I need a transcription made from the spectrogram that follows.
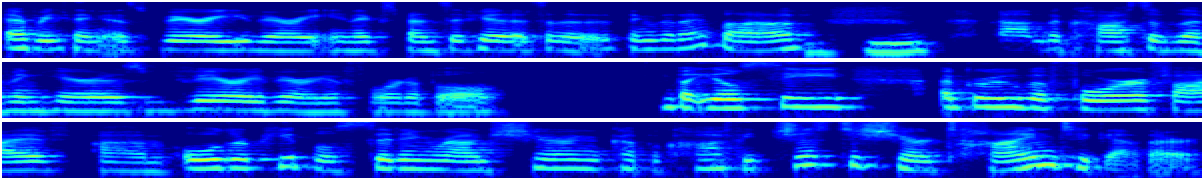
everything is very very inexpensive here. That's another thing that i love. Mm-hmm. um, the cost of living here is very very affordable. But you'll see a group of four or five um, older people sitting around sharing a cup of coffee just to share time together.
